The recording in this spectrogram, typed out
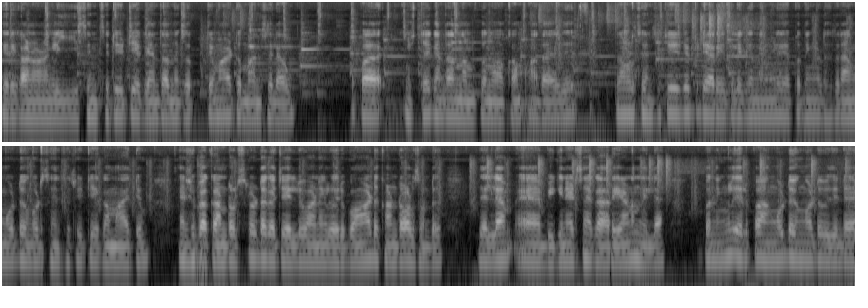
കയറി കാണുകയാണെങ്കിൽ ഈ സെൻസിറ്റിവിറ്റി ഒക്കെ എന്താണെന്ന് കൃത്യമായിട്ട് മനസ്സിലാവും. അപ്പോൾ മിസ്റ്റേക്ക് എന്താണെന്ന് നമുക്ക് നോക്കാം. അതായത് നമ്മൾ സെൻസിറ്റിവിറ്റിയെ പറ്റി അറിയത്തില്ലെങ്കിൽ നിങ്ങൾ ഇപ്പോൾ നിങ്ങളുടെ സ്ഥലം അങ്ങോട്ടും ഇങ്ങോട്ടും സെൻസിറ്റിവിറ്റി ഒക്കെ മാറ്റും. പക്ഷേ ഇപ്പോൾ കൺട്രോൾസിലോട്ടൊക്കെ ചെല്ലുവാണെങ്കിൽ ഒരുപാട് കൺട്രോൾസ് ഉണ്ട്. ഇതെല്ലാം ബിഗിനേഴ്സിനൊക്കെ അറിയണമെന്നില്ല. അപ്പോൾ നിങ്ങൾ ചിലപ്പോൾ അങ്ങോട്ടും ഇങ്ങോട്ടും ഇതിന്റെ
